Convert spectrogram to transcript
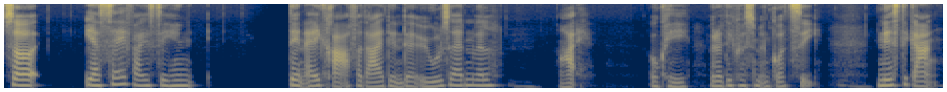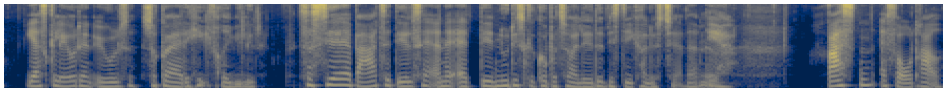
Så jeg sagde faktisk til hende, den er ikke rar for dig, den der øvelse, er den vel? Nej. Okay, ved du, det kan jeg simpelthen godt se. Næste gang, jeg skal lave den øvelse, så gør jeg det helt frivilligt. Så siger jeg bare til deltagerne, at det er nu, de skal gå på toilettet, hvis de ikke har lyst til at være med. Ja. Resten af foredraget,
